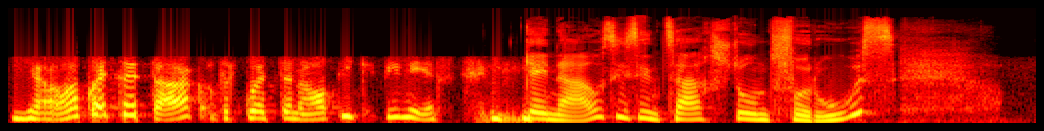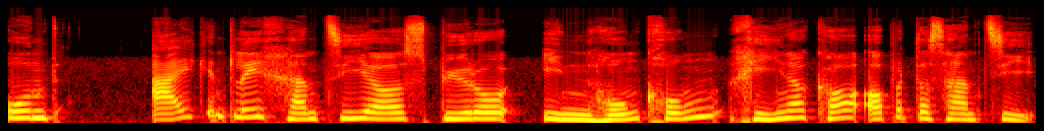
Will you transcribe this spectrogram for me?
Ja, guten Tag oder guten Abend bei mir. genau, Sie sind sechs Stunden voraus. Und eigentlich haben Sie ja das Büro in Hongkong, China gehabt, aber das haben Sie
